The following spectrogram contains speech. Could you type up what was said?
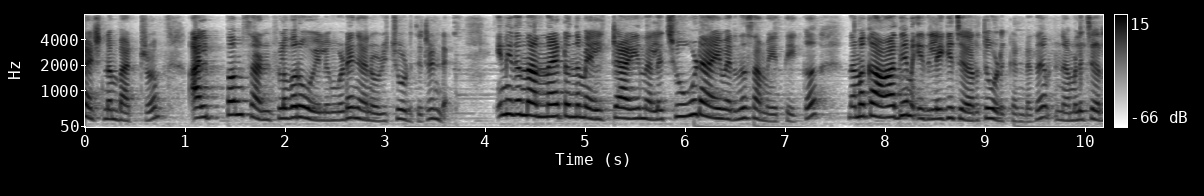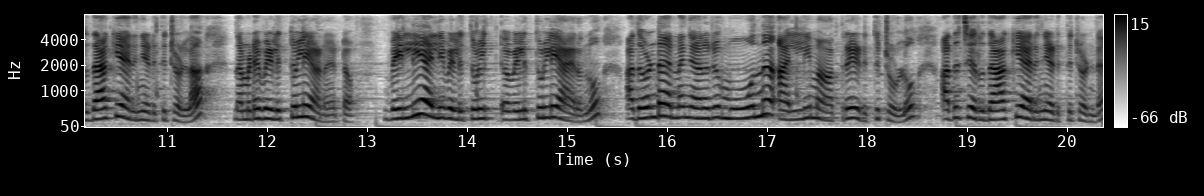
കഷ്ണം ബട്ടറും അല്പം സൺഫ്ലവർ ഓയിലും കൂടെ ഞാൻ ഒഴിച്ചു കൊടുത്തിട്ടുണ്ട്. ഇനി ഇത് നന്നായിട്ടൊന്ന് മെൽറ്റായി നല്ല ചൂടായി വരുന്ന സമയത്തേക്ക് നമുക്ക് ആദ്യം ഇതിലേക്ക് ചേർത്ത് കൊടുക്കേണ്ടത് നമ്മൾ ചെറുതാക്കി അരിഞ്ഞെടുത്തിട്ടുള്ള നമ്മുടെ വെളുത്തുള്ളിയാണ് കേട്ടോ. വലിയ അല്ലി വെളുത്തുള്ളി വെളുത്തുള്ളി ആയിരുന്നു. അതുകൊണ്ട് തന്നെ ഞാനൊരു മൂന്ന് അല്ലി മാത്രമേ എടുത്തിട്ടുള്ളൂ. അത് ചെറുതാക്കി അരിഞ്ഞെടുത്തിട്ടുണ്ട്.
